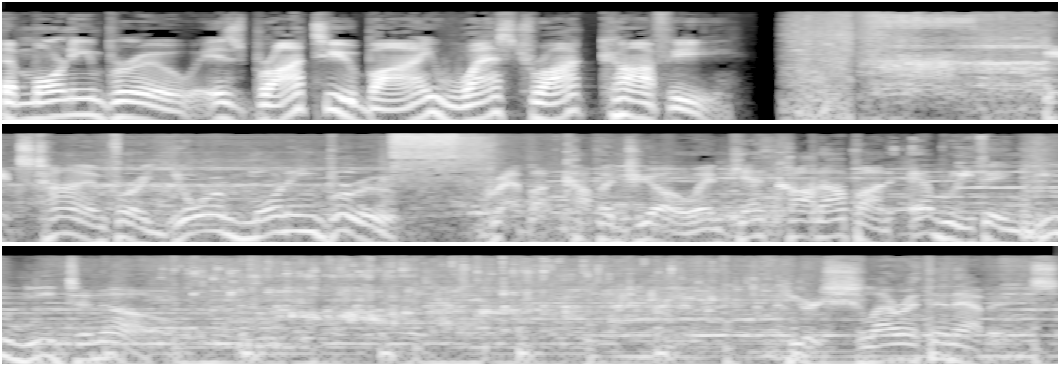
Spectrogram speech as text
The Morning Brew is brought to you by West Rock Coffee. It's time for your morning brew. Grab a cup of Joe and get caught up on everything you need to know. Here's Schlereth and Evans.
